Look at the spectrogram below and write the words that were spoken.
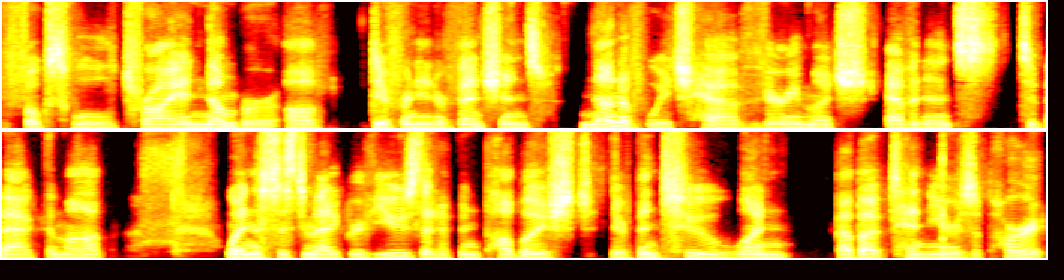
folks will try a number of different interventions, none of which have very much evidence to back them up. When the systematic reviews that have been published, there have been two, one about 10 years apart,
